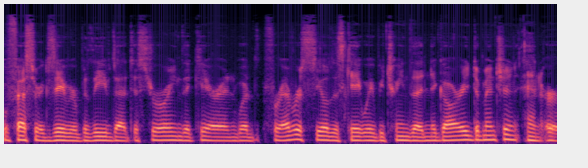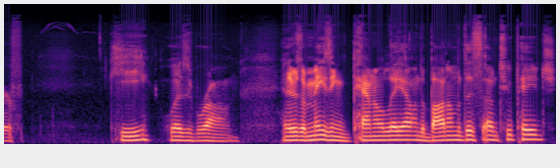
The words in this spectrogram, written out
Professor Xavier believed that destroying the Garen would forever seal this gateway between the N'Garai dimension and Earth. He was wrong. And there's amazing panel layout on the bottom of this um, two page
